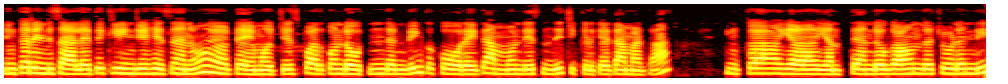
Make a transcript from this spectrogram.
ఇంకా రెండు సార్లు అయితే క్లీన్ చేసేసాను. టైం వచ్చేసి పదకొండు అవుతుందండి. ఇంకా కూర అయితే అమ్మ వండేసింది చిక్కుడుకాయ టమాటా. ఇంకా ఎంత ఎండగా ఉందో చూడండి.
